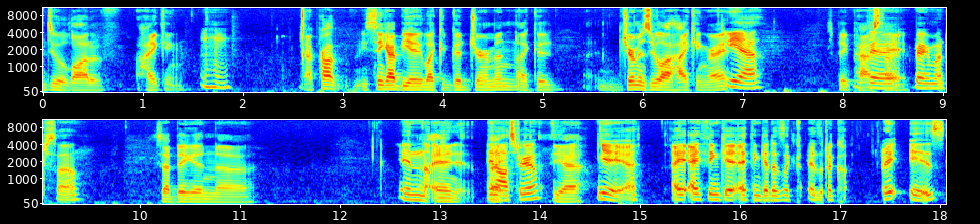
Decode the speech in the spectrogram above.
do a lot of hiking. hmm I probably you think I'd be a, like a good German. I could. Germans do a lot of hiking, right? yeah it's big very, pastime. very much so. Is that big in uh, in in in I- austria? Yeah, yeah yeah I, I think it i think it is a is it a it is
